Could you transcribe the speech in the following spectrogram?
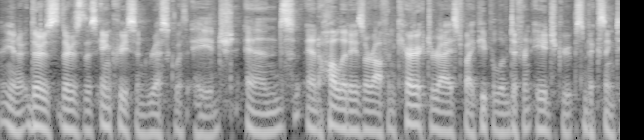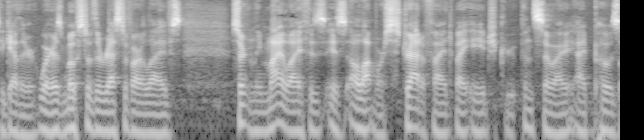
you know there's there's this increase in risk with age, and and holidays are often characterized by people of different age groups mixing together, whereas most of the rest of our lives, certainly my life is is a lot more stratified by age group, and so I, I pose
